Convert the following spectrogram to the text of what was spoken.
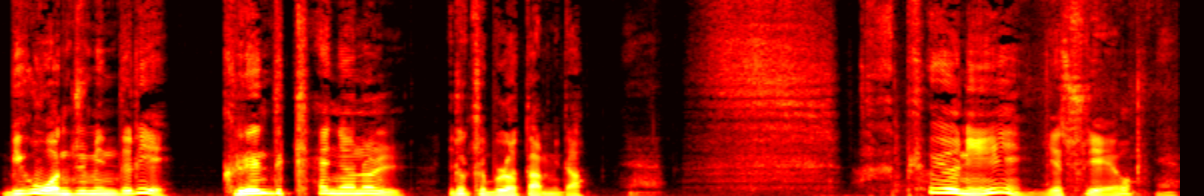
미국 원주민들이 그랜드 캐년을 이렇게 불렀답니다. 표현이 예술이에요. 예.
